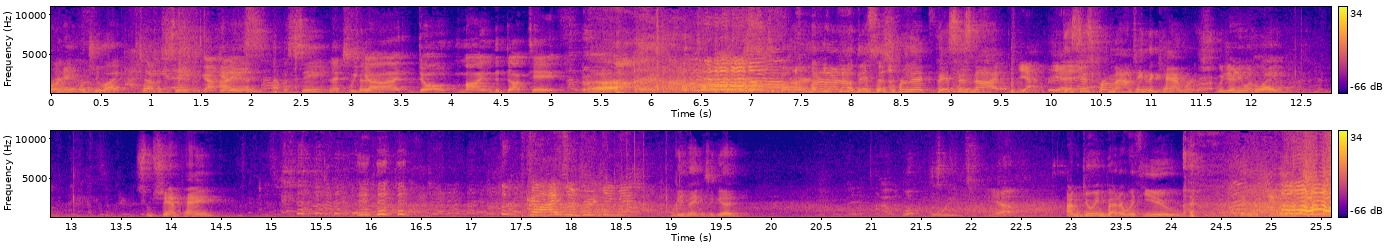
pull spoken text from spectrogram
Courtney, would you like to have a seat? We got Get ice. in. Have a seat next We to. We got don't mind the duct tape. No, uh, no, no, no. This is for the. This is not. Yeah, yeah, This yeah. is for mounting the cameras. Would anyone like some champagne? Guys are drinking it. What do you think? Is it good? At what point? Yeah. I'm doing better with you than with anybody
